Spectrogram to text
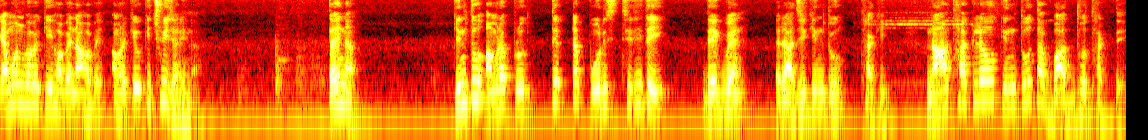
কেমনভাবে কি হবে, না হবে, আমরা কেউ কিছুই জানি না। তাই না? কিন্তু আমরা প্রত্যেকটা পরিস্থিতিতেই দেখবেন, রাজি কিন্তু থাকি। না থাকলেও কিন্তু তা বাধ্য থাকতে।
